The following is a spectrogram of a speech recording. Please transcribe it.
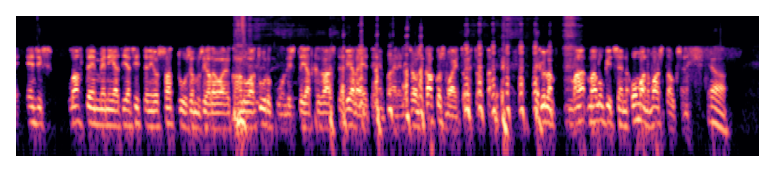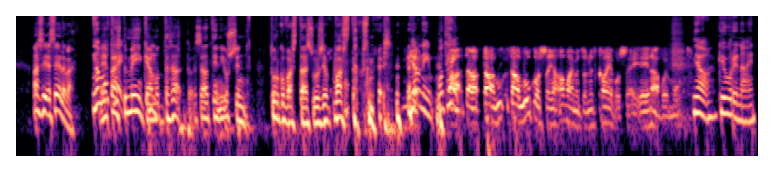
e- ensiksi Lahteen menijät ja sitten jos sattuu semmoisia olevaa, joka haluaa Turkuun, niin sitten jatkakaa sitten vielä eteenpäin. Eli se on se kakkosvaihtoehto. Että kyllä mä, mä lukitsen oman vastaukseni. Joo. Asia selvä. No, Ei päästy hei. mihinkään, mm. mutta sa- saatiin Jussin Turkuvastaisuus ja vastaus myös. Joo niin, mutta hei. Tämä, tämä, on, tämä on lukossa ja avaimet on nyt kaivossa, ei, ei enää voi muuttaa. Joo, juuri näin.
